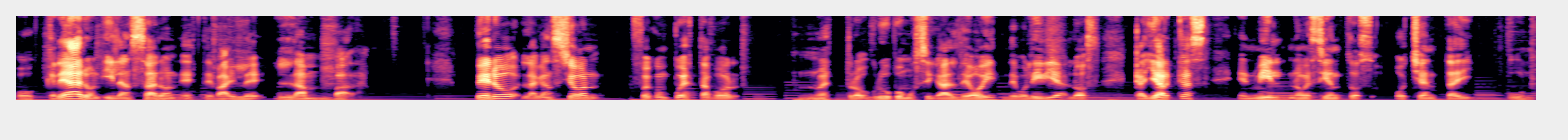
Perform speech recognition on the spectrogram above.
o crearon y lanzaron este baile lambada. Pero la canción fue compuesta por nuestro grupo musical de hoy, de Bolivia, los Callarcas, en 1981.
